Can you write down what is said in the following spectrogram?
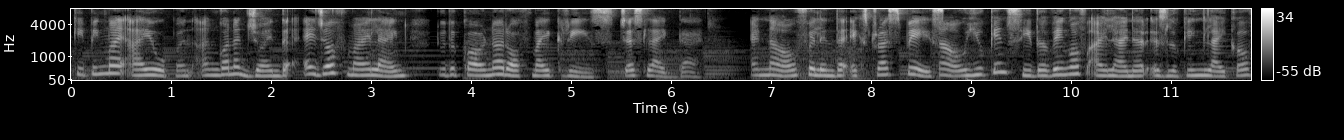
Keeping my eye open, I'm gonna join the edge of my line to the corner of my crease, just like that. And now fill in the extra space. Now you can see the wing of eyeliner is looking like a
